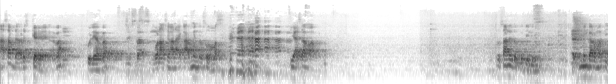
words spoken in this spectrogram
nasab tidak harus gen ya, apa? Boleh apa? Mau langsung anak Karmin terus lemes. Biasa mah. Terusan itu begini. Mingkar mati.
